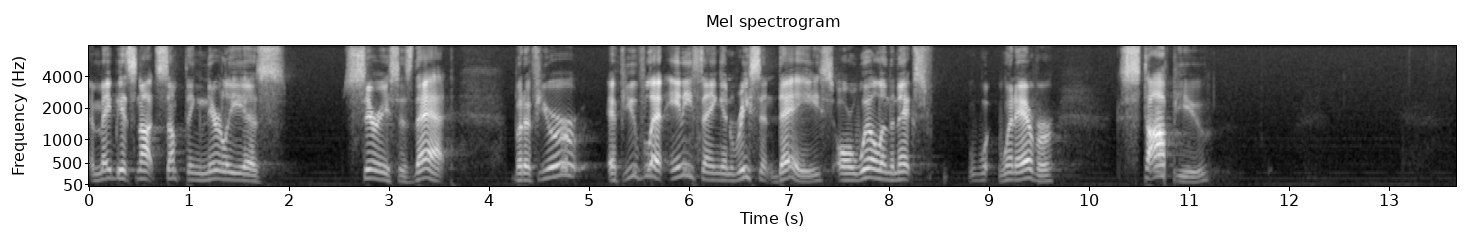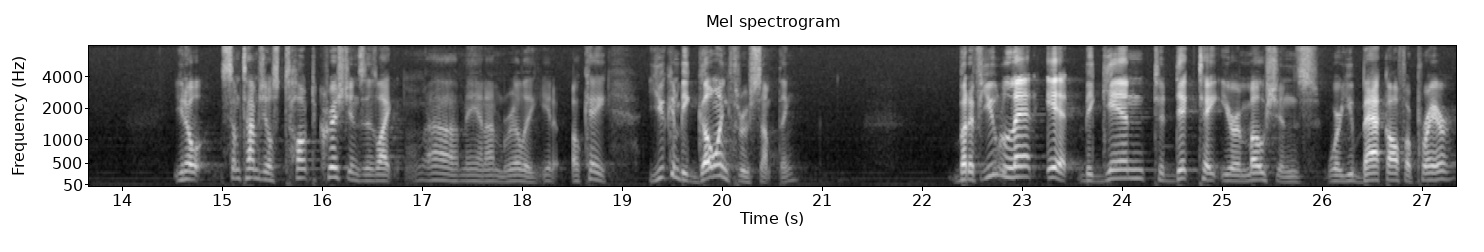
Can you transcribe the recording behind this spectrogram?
and maybe it's not something nearly as serious as that, but if you're if you've let anything in recent days or will in the next whenever stop you, you know, sometimes you'll talk to Christians and it's like, oh man, I'm really, you know, okay, you can be going through something, but if you let it begin to dictate your emotions where you back off a prayer,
